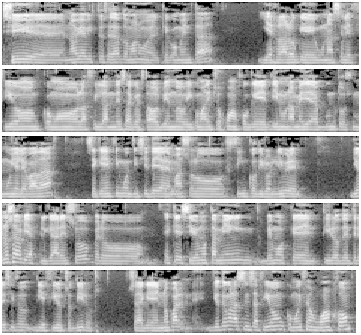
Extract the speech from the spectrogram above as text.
Sí, eh, no había visto ese dato, Manuel, que comenta. Y es raro que una selección como la finlandesa que estamos viendo y como ha dicho Juanjo que tiene una media de puntos muy elevada, se queda en 57 y además solo 5 tiros libres. Yo no sabría explicar eso, pero es que si vemos también, vemos que en tiros de 3 hizo 18 tiros. O sea que no yo tengo la sensación, como dice Juanjo,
